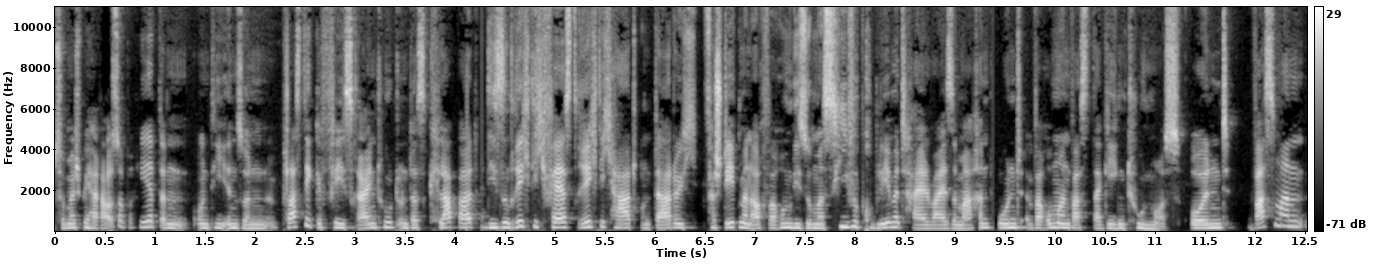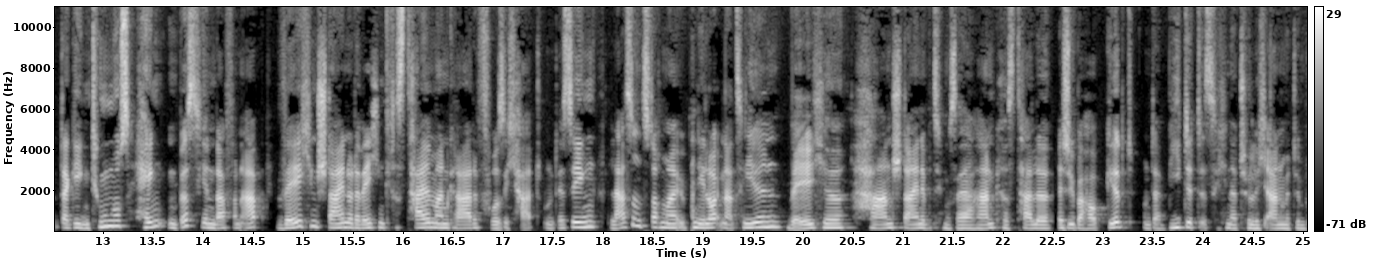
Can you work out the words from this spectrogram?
zum Beispiel herausoperiert dann, und die in so ein Plastikgefäß reintut und das klappert, die sind richtig fest, richtig hart und dadurch versteht man auch, warum die so massive Probleme teilweise machen und warum man was dagegen tun muss. Und was man dagegen tun muss, hängt ein bisschen davon ab, welchen Stein oder welchen Kristall man gerade vor sich hat. Und deswegen lass uns doch mal den Leuten erzählen, welche Harnsteine bzw. Harnkristalle es überhaupt gibt. Und da bietet es sich natürlich an, mit dem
